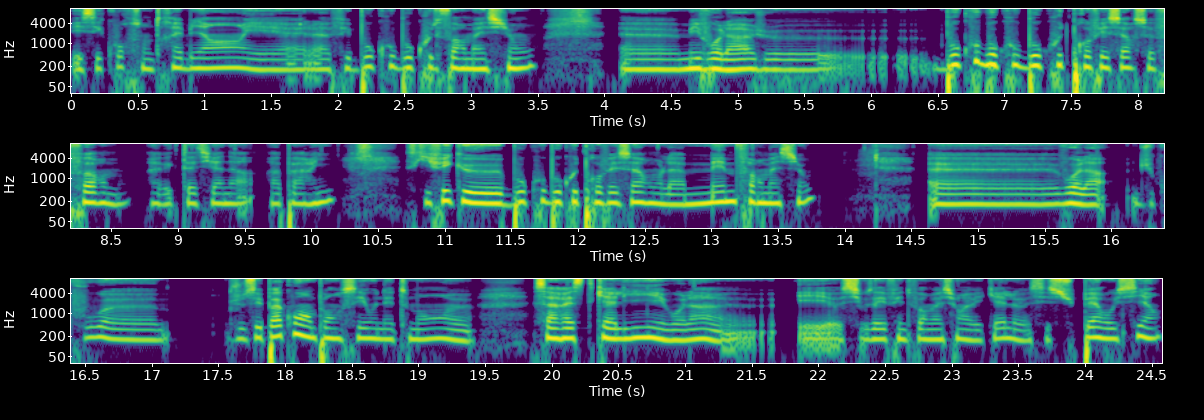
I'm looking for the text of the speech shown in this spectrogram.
Et ses cours sont très bien et elle a fait beaucoup, beaucoup de formations. mais voilà, beaucoup, beaucoup, beaucoup de professeurs se forment avec Tatiana à Paris. Ce qui fait que beaucoup, beaucoup de professeurs ont la même formation. Euh, voilà, du coup, euh, je sais pas quoi en penser honnêtement. Euh, ça reste Kali et voilà. Euh, et si vous avez fait une formation avec elle, c'est super aussi. Hein.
